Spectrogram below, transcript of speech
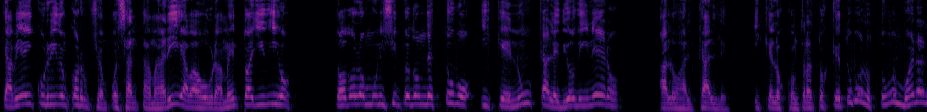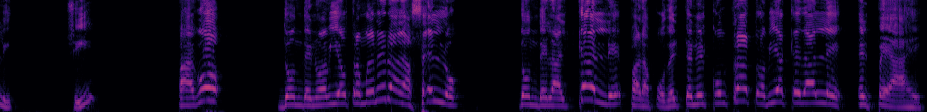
que había incurrido en corrupción. Pues Santa María, bajo juramento, allí dijo todos los municipios donde estuvo y que nunca le dio dinero a los alcaldes y que los contratos que tuvo los tuvo en buena ley. ¿Sí? Pagó donde no había otra manera de hacerlo, donde el alcalde, para poder tener contrato, había que darle el peaje.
